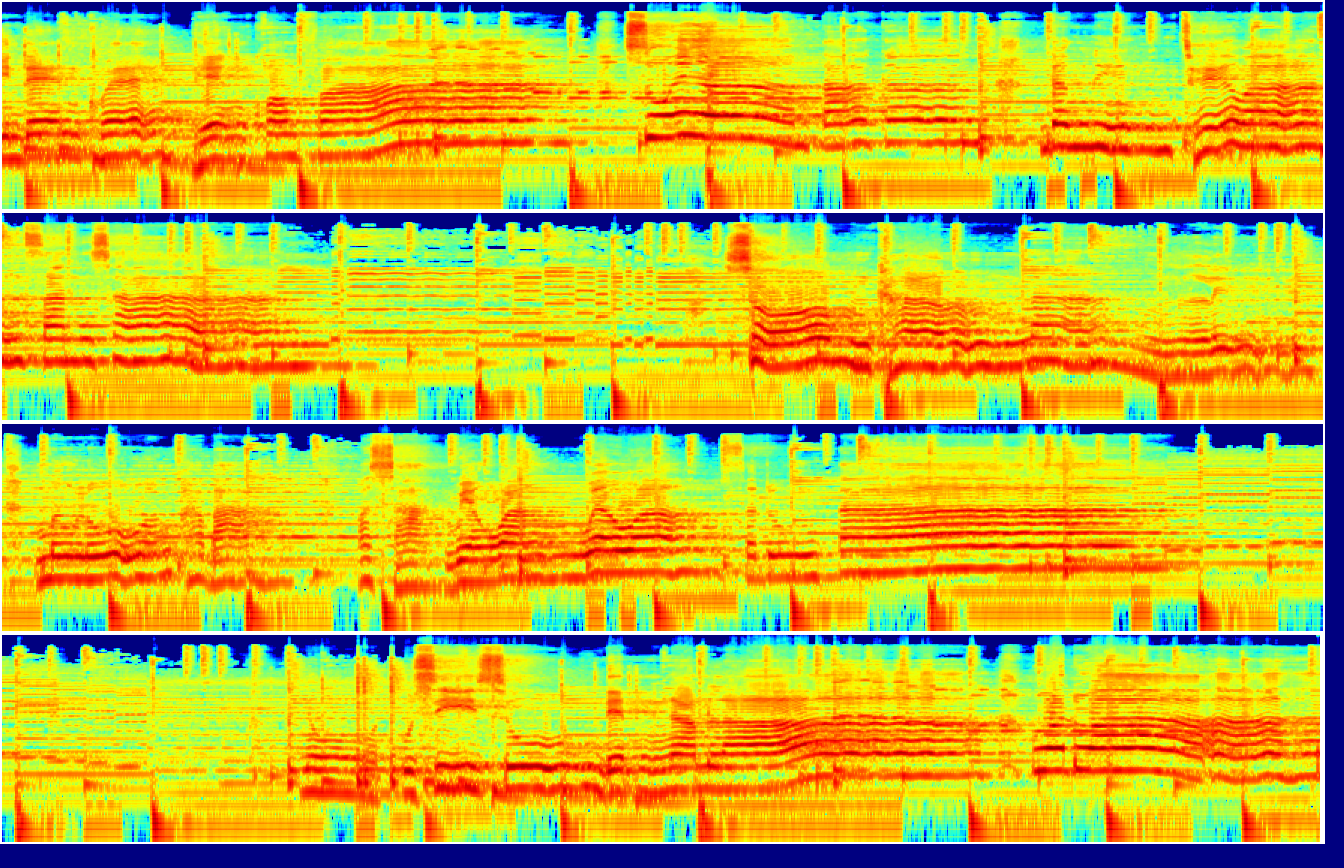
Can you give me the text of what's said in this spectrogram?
ดินแดนแควแห่งความฟ้า สวยงามตาการดังนิ่งเทวานสันสานสมคำน้ำลือเมืองหลวงพระบาทปราสาทเวียงวังแวววาวสะดุงตา โนดกุสีสูงเด่นงามลาวาดว่าอ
